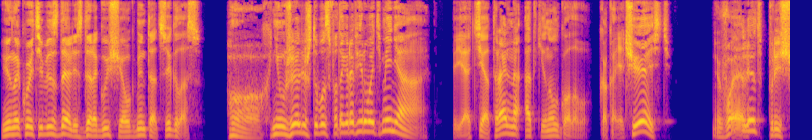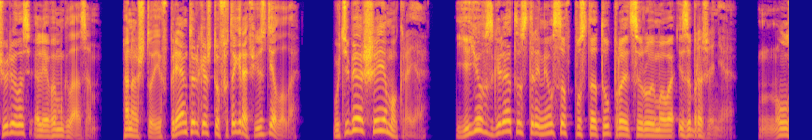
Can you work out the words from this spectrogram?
«И на кой тебе сдались дорогущие аугментации глаз?» «Ох, неужели, чтобы сфотографировать меня?» Я театрально откинул голову. «Какая честь!» Виолет прищурилась левым глазом. «Она что, и впрямь только что фотографию сделала?» «У тебя шея мокрая». Ее взгляд устремился в пустоту проецируемого изображения. Ну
